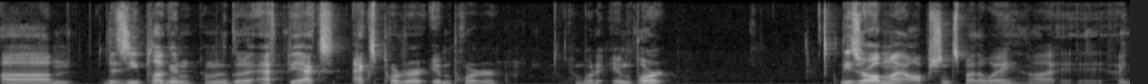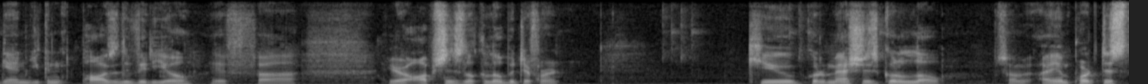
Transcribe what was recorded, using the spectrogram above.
um, the Z plugin. I'm gonna go to FBX Exporter Importer. I'm to import. These are all my options, by the way. Uh, again, you can pause the video if uh, your options look a little bit different. Cube, go to meshes, go to low. So I import this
